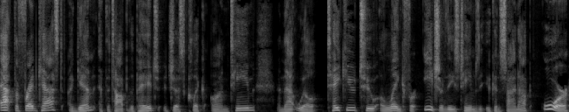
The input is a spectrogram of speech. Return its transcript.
at the Fredcast. Again, at the top of the page, just click on team, and that will take you to a link for each of these teams that you can sign up or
